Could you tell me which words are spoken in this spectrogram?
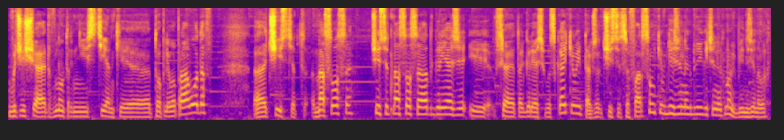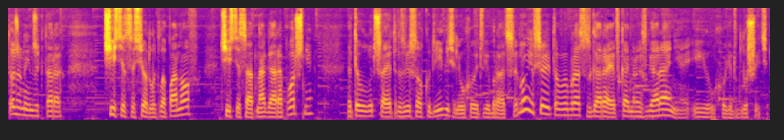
вычищает внутренние стенки топливопроводов, э, чистит насосы, чистит насосы от грязи, и вся эта грязь выскакивает. Также чистятся форсунки в дизельных двигателях, ну, в бензиновых тоже на инжекторах. Чистятся седла клапанов, чистится от нагара поршня. Это улучшает развесовку двигателя, уходит вибрация. Ну и все это выбрасывается, сгорает в камерах сгорания и уходит в глушитель.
